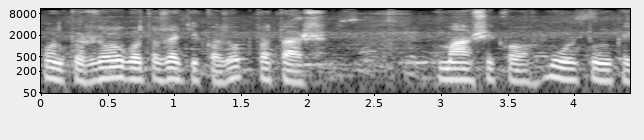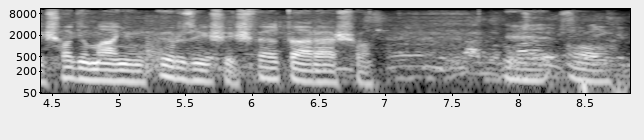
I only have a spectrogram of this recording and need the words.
fontos dolgot, az egyik az oktatás, a másik a múltunk és hagyományunk őrzés és feltárása, a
